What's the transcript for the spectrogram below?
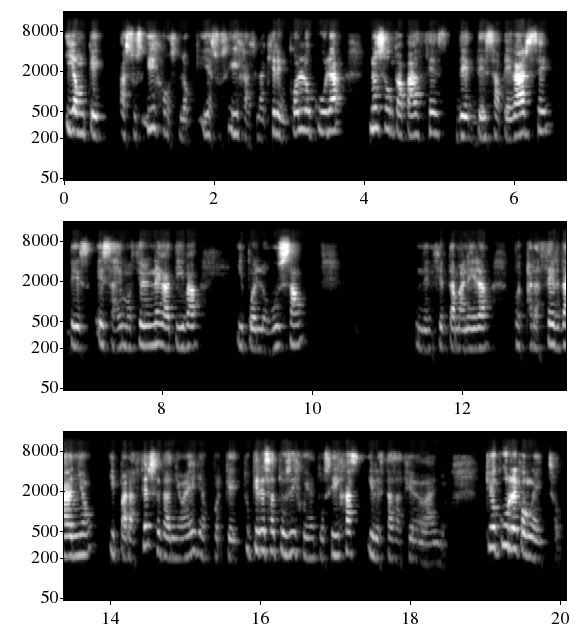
y aunque a sus hijos y a sus hijas la quieren con locura, no son capaces de desapegarse de esas emociones negativas y pues lo usan en cierta manera pues para hacer daño y para hacerse daño a ellas, porque tú quieres a tus hijos y a tus hijas y le estás haciendo daño. ¿Qué ocurre con esto?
